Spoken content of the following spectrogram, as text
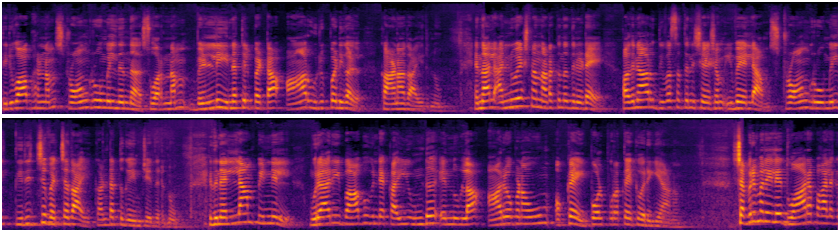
തിരുവാഭരണം സ്ട്രോങ് റൂമിൽ നിന്ന് സ്വർണം വെള്ളി ഇനത്തിൽപ്പെട്ട ആറ് ഉരുപ്പടികൾ കാണാതായിരുന്നു. എന്നാൽ അന്വേഷണം നടക്കുന്നതിനിടെ പതിനാറ് ദിവസത്തിന് ശേഷം ഇവയെല്ലാം സ്ട്രോങ് റൂമിൽ തിരിച്ചു വെച്ചതായി കണ്ടെത്തുകയും ചെയ്തിരുന്നു. ഇതിനെല്ലാം പിന്നിൽ മുരാരി ബാബുവിന്റെ കൈയുണ്ട് എന്നുള്ള ആരോപണവും ഒക്കെ ഇപ്പോൾ പുറത്തേക്ക് വരികയാണ്. ശബരിമലയിലെ ദ്വാരപാലക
